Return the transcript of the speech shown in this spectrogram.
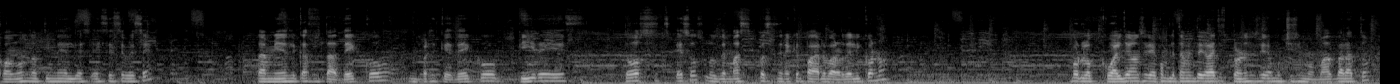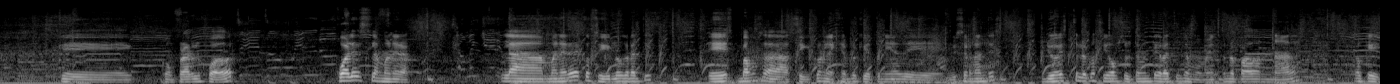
como no tiene el SSBC. También el caso está Deco, me parece que Deco, Pires, todos esos, los demás pues tendría que pagar el valor del icono. Por lo cual ya no sería completamente gratis, pero no sería muchísimo más barato que comprar el jugador. ¿Cuál es la manera? La manera de conseguirlo gratis es, vamos a seguir con el ejemplo que yo tenía de Luis Hernández. Yo esto lo he conseguido absolutamente gratis de momento, no he pagado nada. Ok,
